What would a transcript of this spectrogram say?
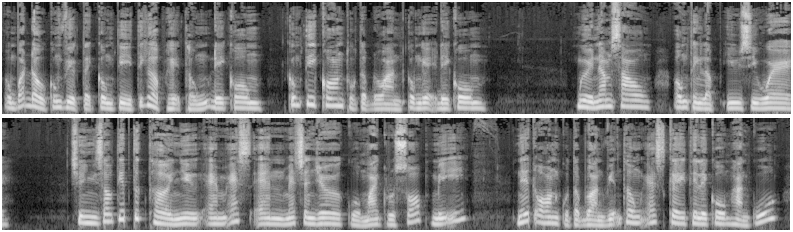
ông bắt đầu công việc tại công ty tích hợp hệ thống Decom, công ty con thuộc tập đoàn công nghệ Decom. Mười năm sau, ông thành lập UCWare. Trình giao tiếp tức thời như MSN Messenger của Microsoft Mỹ, NetOn của tập đoàn viễn thông SK Telecom Hàn Quốc –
